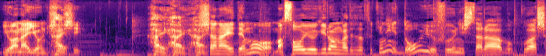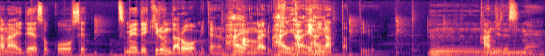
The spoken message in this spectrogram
言わないようにしたし、はいはいはい社内でも、まあ、そういう議論が出た時にどういうふうにしたら僕は社内でそこを説明できるんだろうみたいなのをはい。考えるきっかけになったっていう感じですね。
